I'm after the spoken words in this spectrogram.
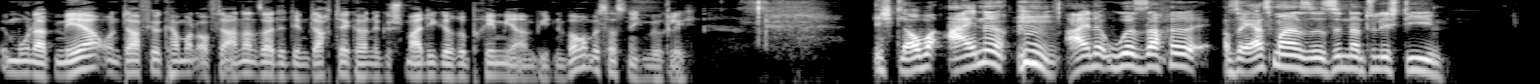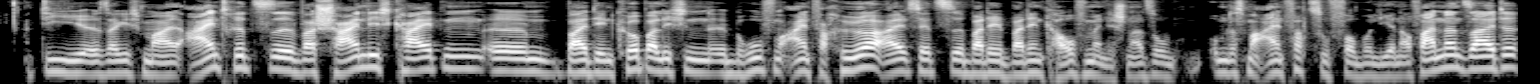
im Monat mehr und dafür kann man auf der anderen Seite dem Dachdecker eine geschmeidigere Prämie anbieten. Warum ist das nicht möglich? Ich glaube, eine, eine Ursache, also erstmal sind natürlich die die, äh, sage ich mal, Eintrittswahrscheinlichkeiten ähm, bei den körperlichen äh, Berufen einfach höher als jetzt äh, bei, den, bei den kaufmännischen. Also um das mal einfach zu formulieren. Auf der anderen Seite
